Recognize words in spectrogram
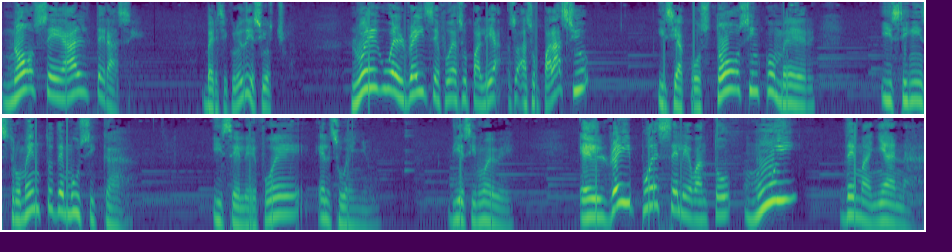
no se alterase. Versículo 18. Luego el rey se fue a su, a su palacio y se acostó sin comer y sin instrumentos de música y se le fue el sueño. 19. El rey pues se levantó muy de mañana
